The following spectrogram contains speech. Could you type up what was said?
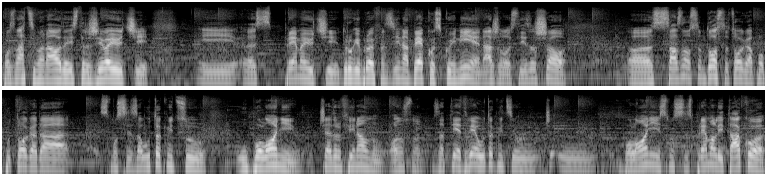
po znacima navoda istraživajući i uh, spremajući drugi broj fanzina Bekos koji nije, nažalost, izašao, uh, saznao sam dosta toga, poput toga da smo se za utakmicu u Bolonji, četvrtfinalnu, odnosno za te dve utakmice u, u Bolonji smo se spremali tako uh,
